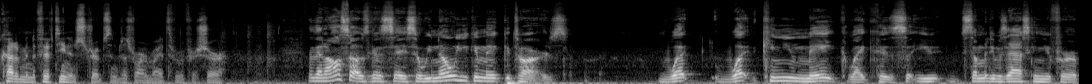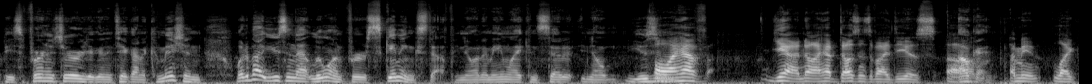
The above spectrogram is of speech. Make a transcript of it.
cut them into 15 inch strips and just run right through for sure. And then also, I was going to say, so we know you can make guitars. What what can you make? Like, because you somebody was asking you for a piece of furniture, you're going to take on a commission. What about using that Luan for skinning stuff? You know what I mean? Like instead of you know using. Oh, I have. Yeah, no, I have dozens of ideas. Um, Okay. I mean, like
